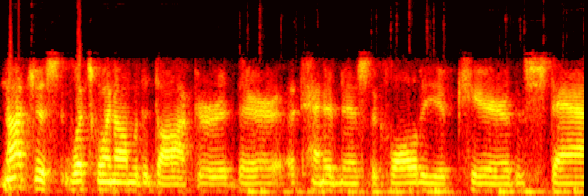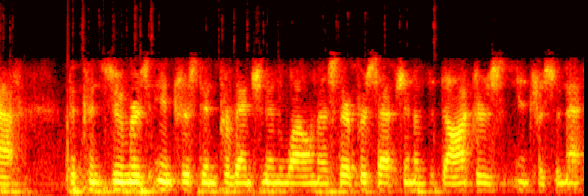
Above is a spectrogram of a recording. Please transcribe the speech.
not just what's going on with the doctor, their attentiveness, the quality of care, the staff, the consumer's interest in prevention and wellness, their perception of the doctor's interest in that.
